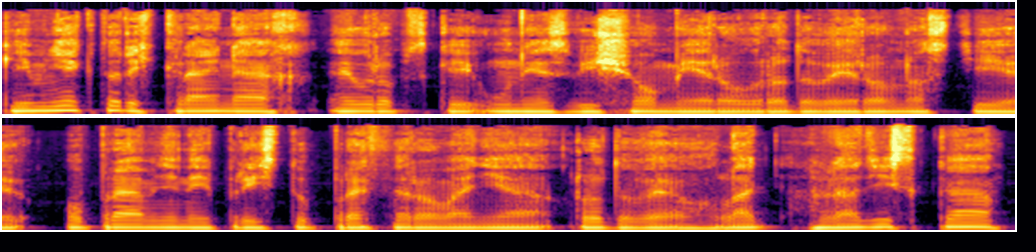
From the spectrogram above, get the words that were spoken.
Kým v niektorých krajinách Európskej únie s vyššou mierou rodovej rovnosti je oprávnený prístup preferovania rodového hľadiska,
